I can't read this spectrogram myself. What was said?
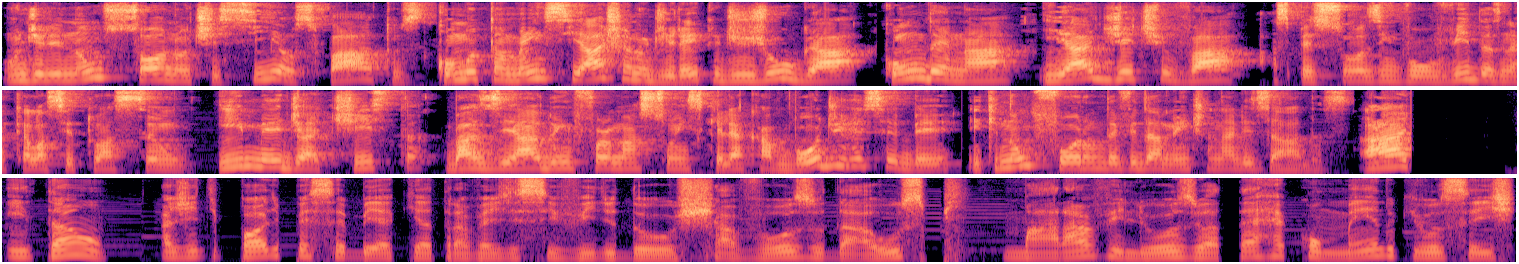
onde ele não só noticia os fatos, como também se acha no direito de julgar, condenar e adjetivar as pessoas envolvidas naquela situação imediatista, baseado em informações que ele acabou de receber e que não foram devidamente analisadas. A... Então, a gente pode perceber aqui através desse vídeo do Chavoso da USP, maravilhoso. Eu até recomendo que vocês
